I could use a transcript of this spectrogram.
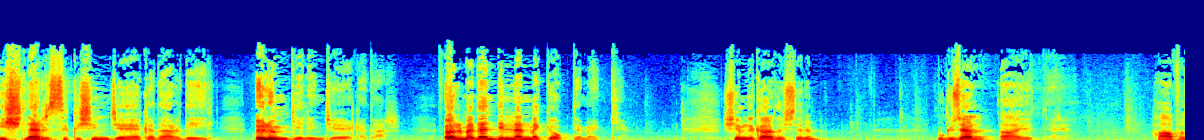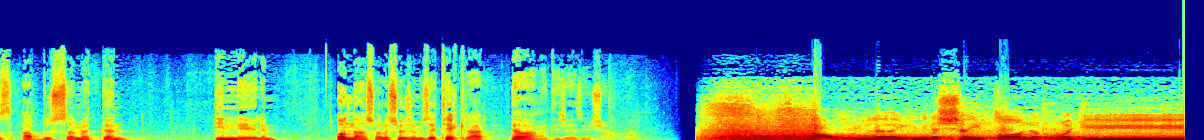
işler sıkışıncaya kadar değil. Ölüm gelinceye kadar. Ölmeden dinlenmek yok demek ki. Şimdi kardeşlerim, bu güzel ayetleri Hafız Abdüssamet'ten dinleyelim. Ondan sonra sözümüze tekrar devam edeceğiz inşallah. أعوذ بالله من الشيطان الرجيم.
